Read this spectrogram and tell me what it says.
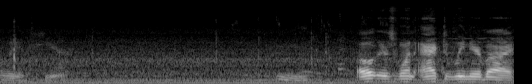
Only in here. Hmm. Oh, there's one actively nearby.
